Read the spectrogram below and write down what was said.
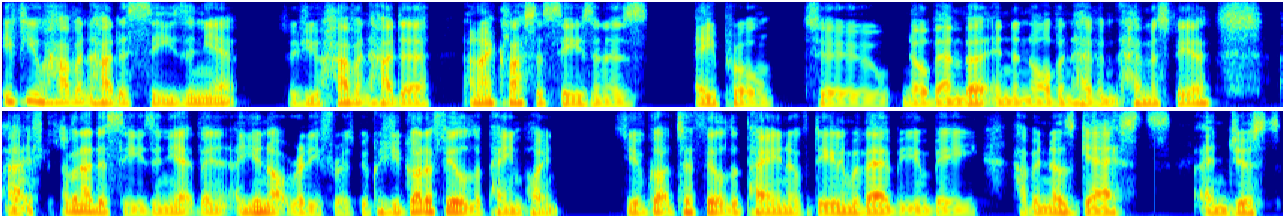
if you haven't had a season yet, so if you haven't had a, and I class a season as April to November in the northern hemisphere. Uh, if you haven't had a season yet, then you're not ready for us because you've got to feel the pain point. So you've got to feel the pain of dealing with Airbnb, having those guests, and just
